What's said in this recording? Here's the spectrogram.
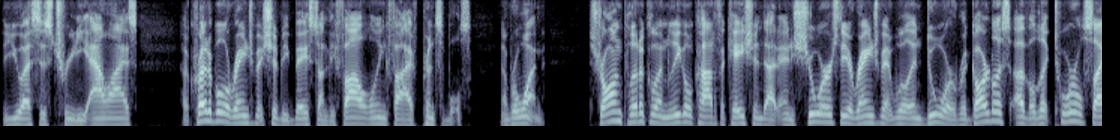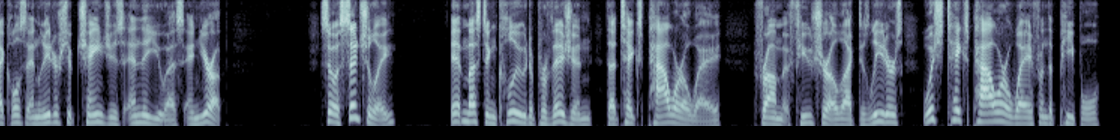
the U.S.'s treaty allies. A credible arrangement should be based on the following five principles. Number one, strong political and legal codification that ensures the arrangement will endure regardless of electoral cycles and leadership changes in the U.S. and Europe. So essentially, it must include a provision that takes power away from future elected leaders, which takes power away from the people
